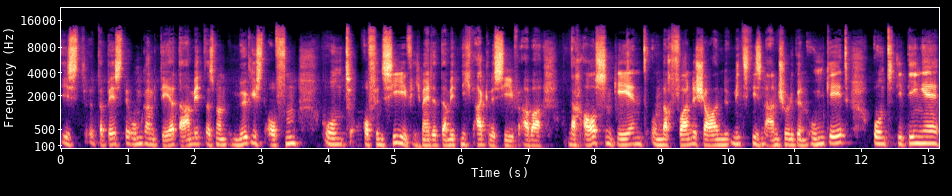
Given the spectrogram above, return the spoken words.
ist der beste Umgang der damit, dass man möglichst offen und offensiv, ich meine damit nicht aggressiv, aber nach außen gehend und nach vorne schauend mit diesen Anschuldigungen umgeht und die Dinge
